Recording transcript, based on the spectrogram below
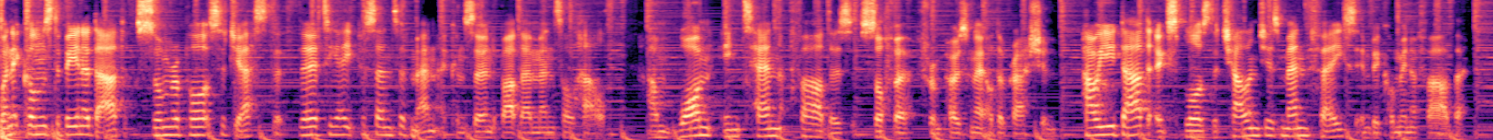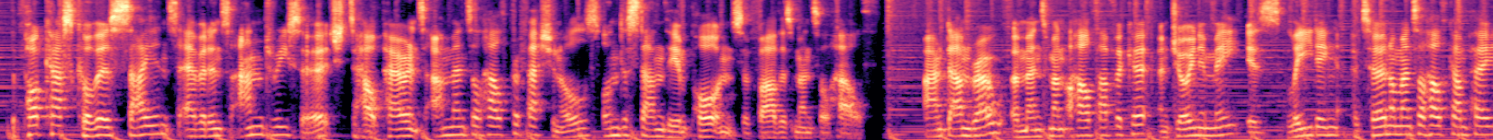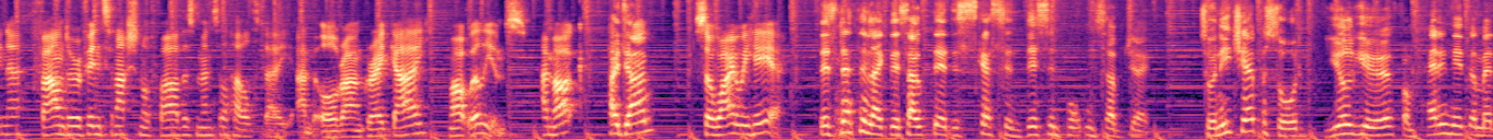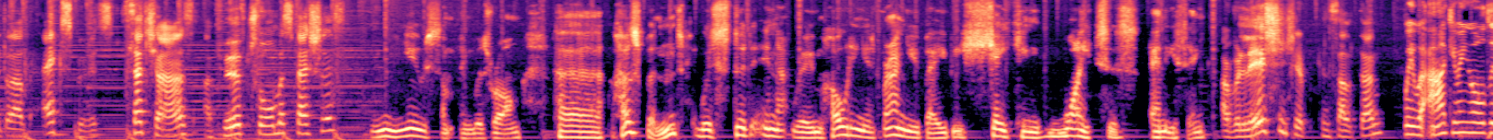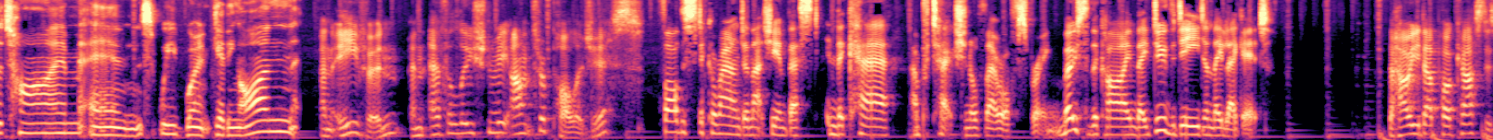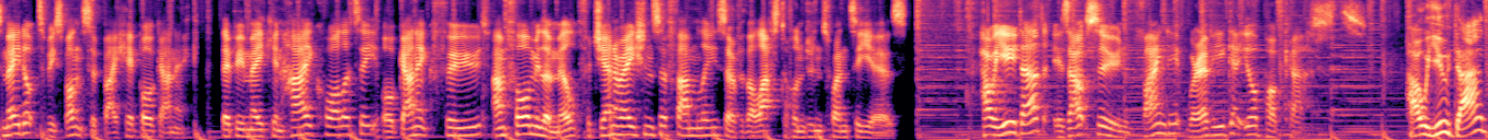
When it comes to being a dad, some reports suggest that 38% of men are concerned about their mental health, and one in 10 fathers suffer from postnatal depression. How You Dad explores the challenges men face in becoming a father. The podcast covers science, evidence, and research to help parents and mental health professionals understand the importance of fathers' mental health. I'm Dan Rowe, a men's mental health advocate, and joining me is leading paternal mental health campaigner, founder of International Fathers Mental Health Day, and all round great guy, Mark Williams. Hi, Mark. Hi, Dan. So, why are we here? There's nothing like this out there discussing this important subject. So, in each episode, you'll hear from perinatal mental health experts, such as a birth trauma specialist, knew something was wrong. Her husband was stood in that room holding his brand new baby, shaking white as anything. A relationship consultant. We were arguing all the time and we weren't getting on. And even an evolutionary anthropologist. Fathers stick around and actually invest in the care and protection of their offspring. Most of the time, they do the deed and they leg it. The How You Dad podcast is made up to be sponsored by HiPP Organic. They've been making high quality organic food and formula milk for generations of families over the last 120 years. How Are You Dad is out soon. Find it wherever you get your podcasts. How are you, Dad?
